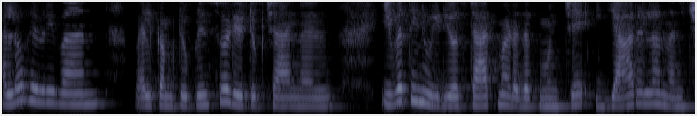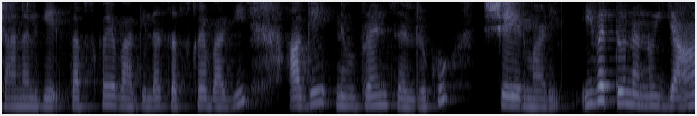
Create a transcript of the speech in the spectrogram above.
Hello everyone welcome to Princeword YouTube channel ಇವತ್ತಿನ ವಿಡಿಯೋ ಸ್ಟಾರ್ಟ್ ಮಾಡೋದಕ್ಕೆ ಮುಂಚೆ ಯಾರೆಲ್ಲ ನನ್ನ ಚಾನಲ್ಗೆ ಸಬ್ಸ್ಕ್ರೈಬ್ ಆಗಿಲ್ಲ ಸಬ್ಸ್ಕ್ರೈಬ್ ಆಗಿ, ಹಾಗೆ ನಿಮ್ಮ ಫ್ರೆಂಡ್ಸ್ ಎಲ್ರಿಗೂ ಶೇರ್ ಮಾಡಿ. ಇವತ್ತು ನಾನು ಯಾವ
